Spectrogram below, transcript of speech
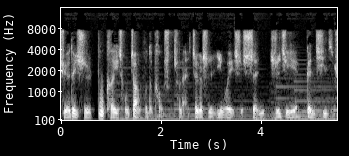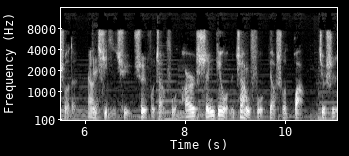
绝对是不可以从丈夫的口说出来。这个是因为是神直接跟妻子说的，让妻子去顺服丈夫，而神给我们丈夫要说的话就是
